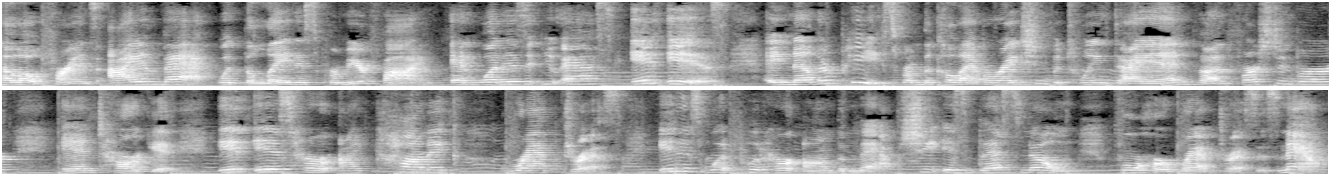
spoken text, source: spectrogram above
hello friends, I am back with the latest premiere find. And what is it you ask? It is another piece from the collaboration between Diane von Furstenberg and Target. It is her iconic wrap dress. It is what put her on the map. She is best known for her wrap dresses. Now,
